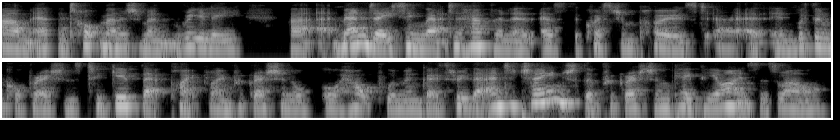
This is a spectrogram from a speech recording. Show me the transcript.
um, and top management really. Uh, mandating that to happen as the question posed uh, in, within corporations to give that pipeline progression or, or help women go through that and to change the progression KPIs as well.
